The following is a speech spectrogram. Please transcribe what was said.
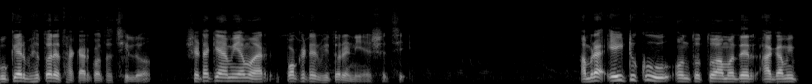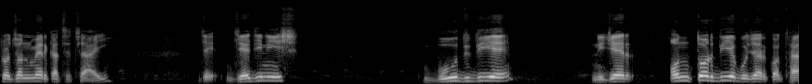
বুকের ভেতরে থাকার কথা ছিল, সেটাকে আমি আমার পকেটের ভিতরে নিয়ে এসেছি। আমরা এইটুকু অন্তত আমাদের আগামী প্রজন্মের কাছে চাই যে যে জিনিস বুধ দিয়ে, নিজের অন্তর দিয়ে বোঝার কথা,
